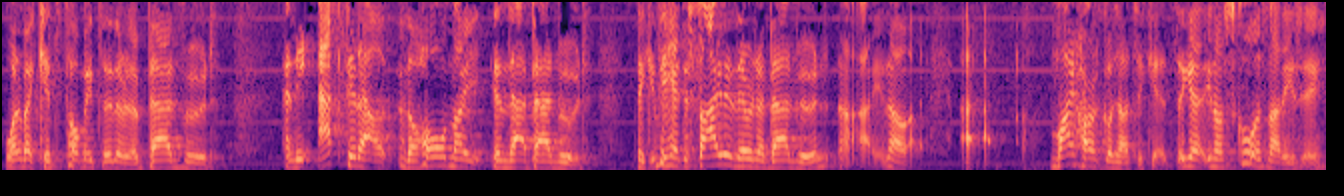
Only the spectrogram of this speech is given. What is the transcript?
One of my kids told me today they're in a bad mood. And they acted out the whole night in that bad mood. They, they had decided they were in a bad mood. Uh, you know, I, my heart goes out to kids. Get, you know, school is not easy.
